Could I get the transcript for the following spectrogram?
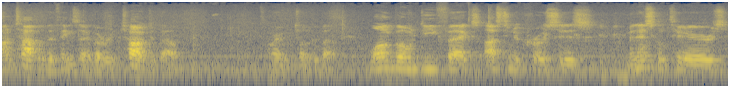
on top of the things I've already talked about. All right, we talk about long bone defects, osteonecrosis, meniscal tears,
